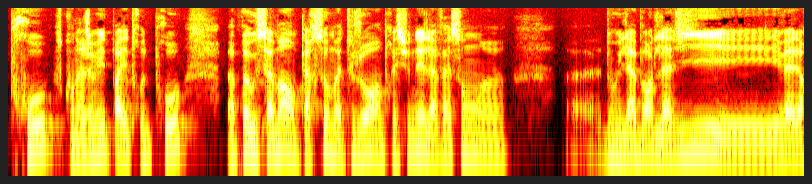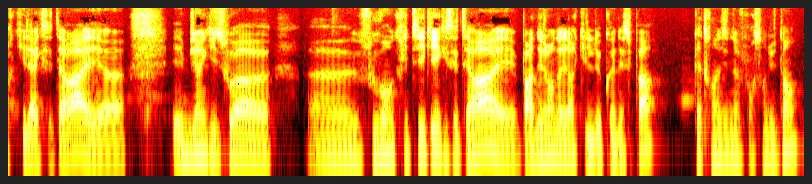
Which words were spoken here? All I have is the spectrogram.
pro, parce qu'on n'a jamais parlé trop de pro. Après, Oussama en perso m'a toujours impressionné de la façon euh, euh, dont il aborde la vie et les valeurs qu'il a, etc. Et, euh, et bien qu'il soit euh, souvent critiqué, etc. Et par des gens d'ailleurs qui ne le connaissent pas. 99% du temps.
